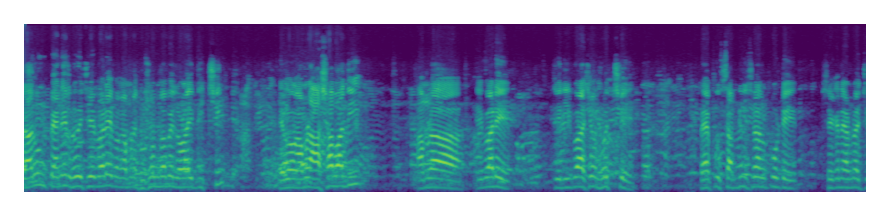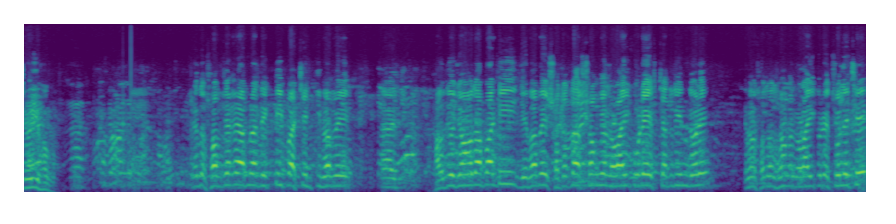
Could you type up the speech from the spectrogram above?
দারুণ প্যানেল হয়েছে এবারে এবং আমরা ভীষণভাবে লড়াই দিচ্ছি এবং আমরা আশাবাদী আমরা এবারে যে নির্বাচন হচ্ছে রায়পুর সাব ডিভিশনাল কোর্টে, সেখানে আমরা জয়ী হব। কিন্তু সব জায়গায় আপনারা দেখতেই পাচ্ছেন কীভাবে ভারতীয় জনতা পার্টি যেভাবে সততার সঙ্গে লড়াই করে এসছে এতদিন ধরে এবং সততার সঙ্গে লড়াই করে চলেছে।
